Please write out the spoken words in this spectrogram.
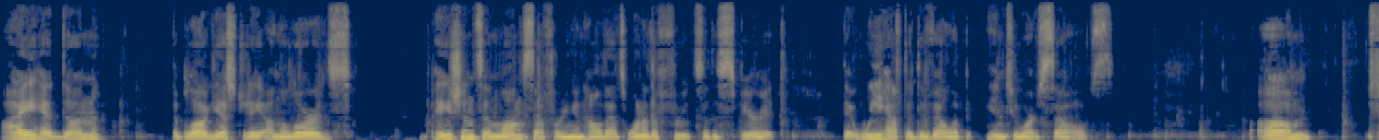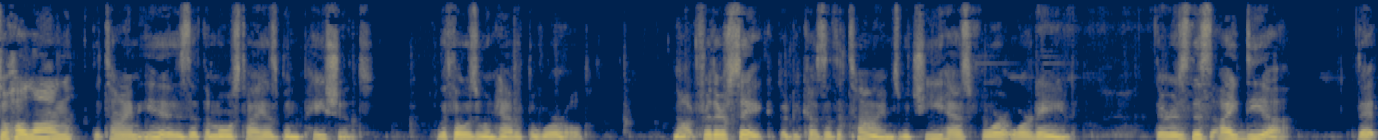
I had done the blog yesterday on the Lord's patience and long suffering and how that's one of the fruits of the Spirit that we have to develop into ourselves. Um, so, how long the time is that the Most High has been patient with those who inhabit the world, not for their sake, but because of the times which He has foreordained. There is this idea that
